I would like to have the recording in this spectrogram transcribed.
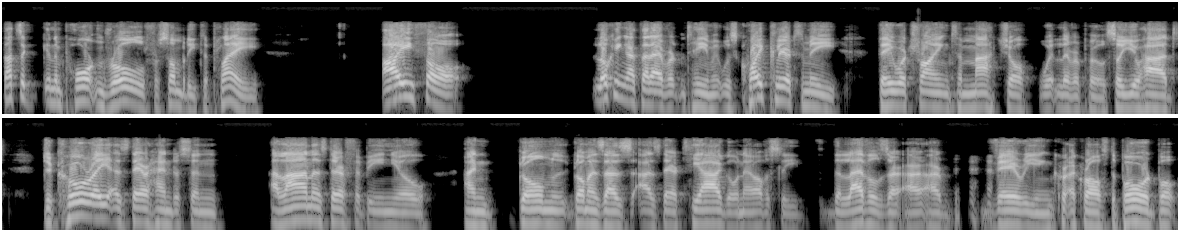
that's a, an important role for somebody to play. I thought, looking at that Everton team, it was quite clear to me they were trying to match up with Liverpool. So you had Doucouré as their Henderson, Allan as their Fabinho, and Gomes as as their Thiago. Now, obviously, the levels are are, are varying cr- across the board, but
